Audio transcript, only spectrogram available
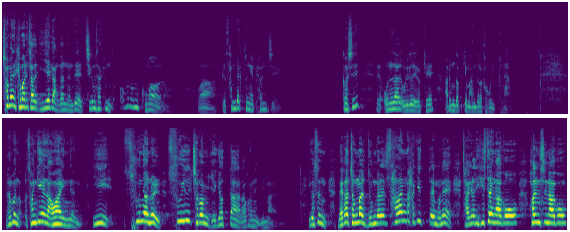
처음에는 그 말이 잘 이해가 안 갔는데 지금 생각하면 너무너무 고마워요. 와, 그 300통의 편지. 그것이 오늘날 우리를 이렇게 아름답게 만들어 가고 있구나. 여러분, 성경에 나와 있는 이 수년을 수일처럼 여겼다라고 하는 이 말. 이것은 내가 정말 누군가를 사랑하기 때문에 자기를 희생하고 헌신하고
